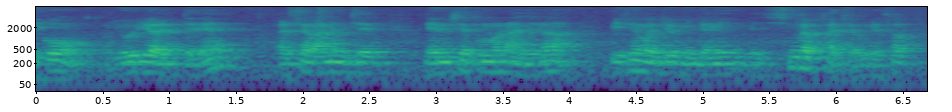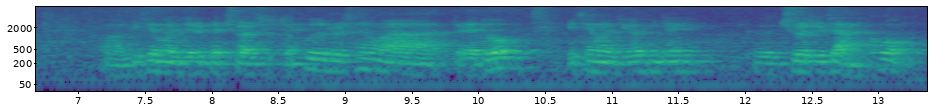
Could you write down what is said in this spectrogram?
있고 요리할 때 발생하는 이제 냄새뿐만 아니라 미세먼지가 굉장히 심각하죠. 그래서 어, 미세먼지를 배출할 수 있도록 후드를 사용하더라도 미세먼지가 굉장히 그 줄어들지 않고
